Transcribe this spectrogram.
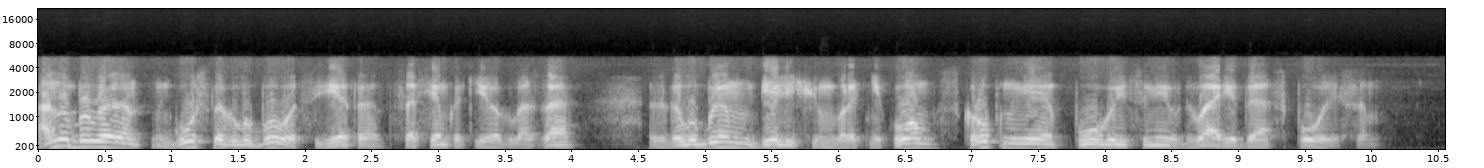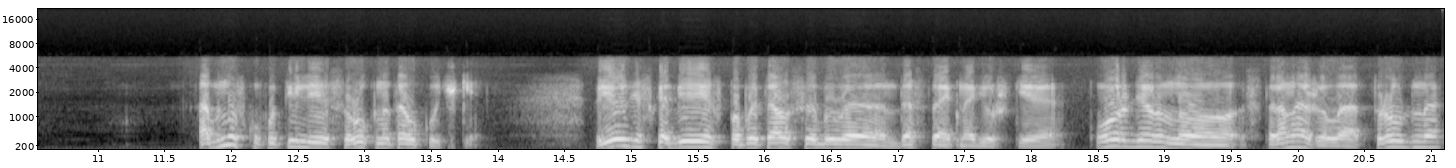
Оно было густо-голубого цвета, совсем как ее глаза, с голубым беличьим воротником, с крупными пуговицами в два ряда с поясом. Обновку купили с рук на толкучке. Прежде Скобеев попытался было достать Надюшке ордер, но страна жила трудно,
